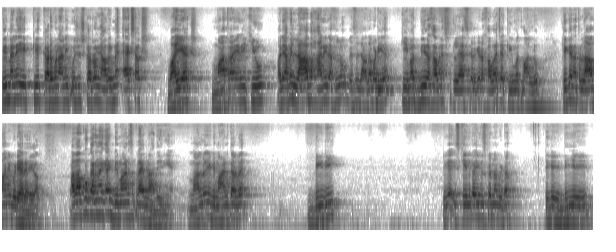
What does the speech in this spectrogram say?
फिर मैंने एक कर बनाने की कोशिश कर रहा हूँ। यहाँ पे मैं एक्स अक्ष वाई एक्स मात्रा यानी क्यू और यहाँ पे लाभ हानि रख लो, वैसे ज़्यादा बढ़िया कीमत भी रखा मैंने लेस करके रखा हुआ है, चाहे कीमत मान लो। ठीक है ना? तो लाभ हानि बढ़िया रहेगा। अब आपको करना क्या? है डिमांड सप्लाई बना देनी है। मान लो ये डिमांड कर्व है। डी डी ठीक है? स्केल का यूज़ करना बेटा। ठीक है? डी ए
